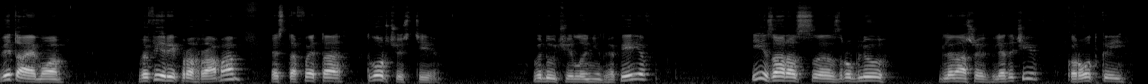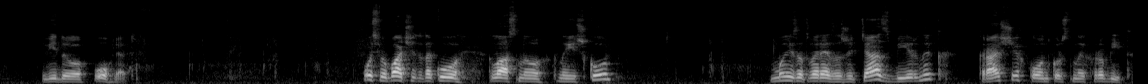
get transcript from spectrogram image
Вітаємо! В ефірі програма Естафета творчості. Ведучий Леонід Гапєєв. І зараз е, зроблю для наших глядачів короткий відеоогляд. Ось ви бачите таку класну книжку. Ми за тверезе життя збірник кращих конкурсних робіт.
